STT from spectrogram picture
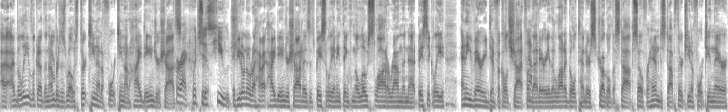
I, I believe, looking at the numbers as well, was 13 out of 14 on high danger shots. Correct, which is huge. If you don't know what a high, high danger shot is, it's basically anything from the low slot around the net, basically any very difficult shot from Yeah. that area that a lot of goaltenders struggle to stop. So for him to stop 13 of 14 there,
